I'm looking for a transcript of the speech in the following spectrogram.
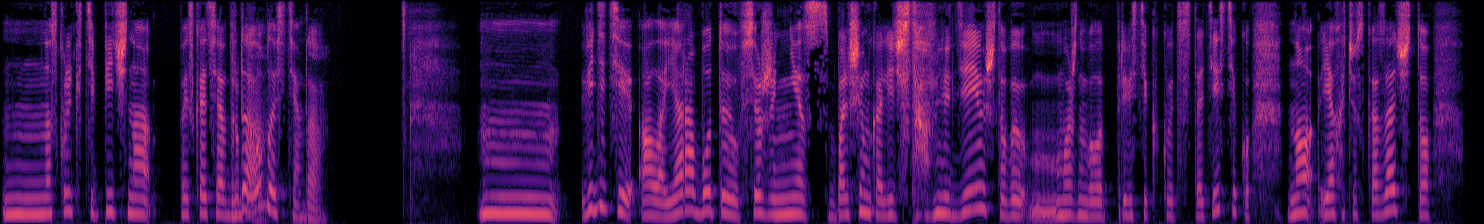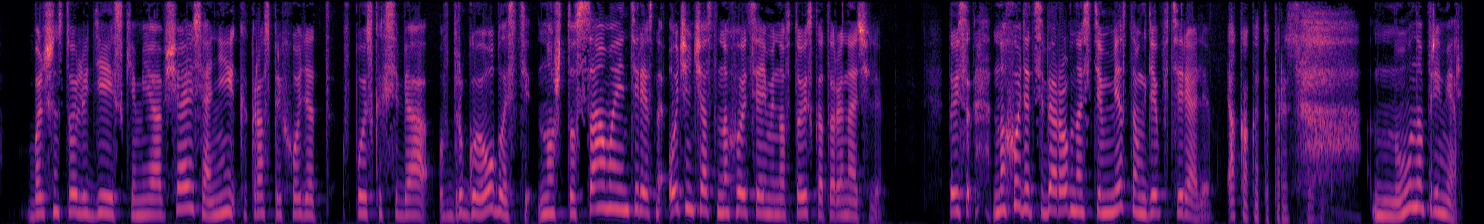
Насколько типично поискать себя в другой да, области? Да. Видите, Алла, я работаю все же не с большим количеством людей, чтобы можно было привести какую-то статистику, но я хочу сказать, что большинство людей, с кем я общаюсь, они как раз приходят в поисках себя в другой области, но что самое интересное, очень часто находят себя именно в той, с которой начали. То есть находят себя ровно с тем местом, где потеряли. А как это происходит? Ну, например,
